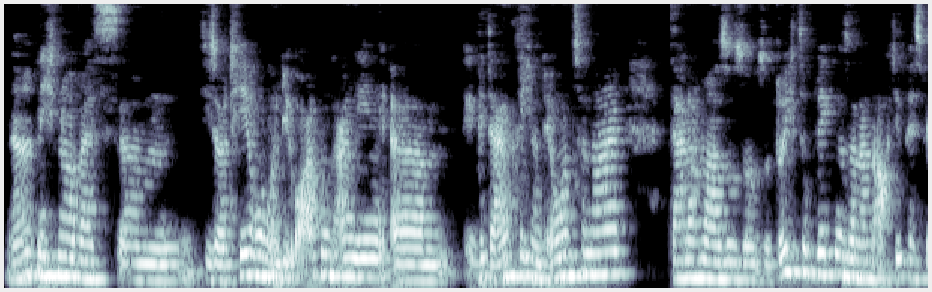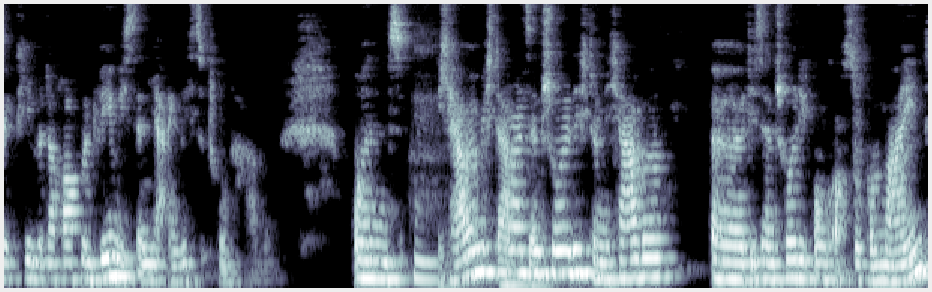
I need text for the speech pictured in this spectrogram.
Ja, nicht nur was ähm, die Sortierung und die Ordnung anging, ähm, gedanklich und emotional, da nochmal so, so, so durchzublicken, sondern auch die Perspektive darauf, mit wem ich es denn hier eigentlich zu tun habe. Und hm. ich habe mich damals entschuldigt und ich habe äh, diese Entschuldigung auch so gemeint.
